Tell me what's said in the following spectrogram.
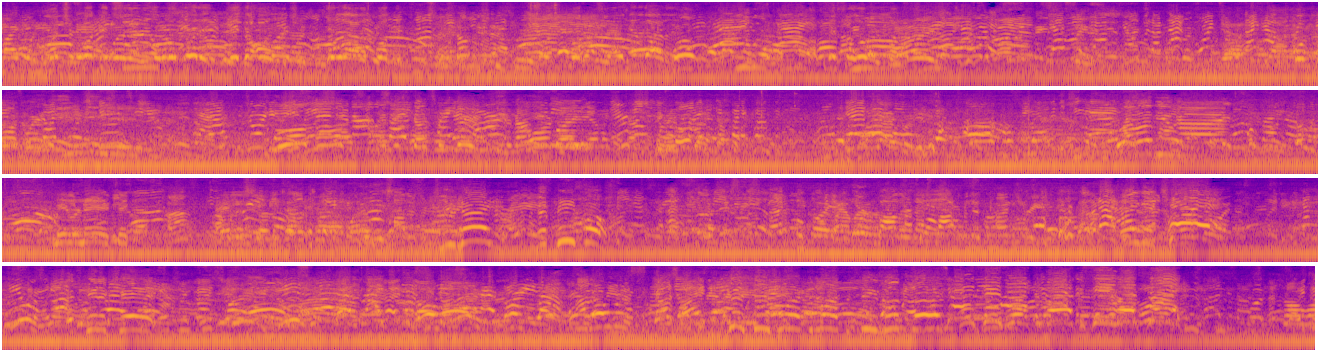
Want your fucking cereal? Go get it. Take it home. Get it out of the fucking freezer. Don't do that. Want your fucking cereal? Get it out of there. Guys, guys. Piss all over the place. Justice, justice. but I'm not going to because I have three kids who are going to to you. The vast majority of these men are not fighting for their. They're helping fighting if it comes to Yes. I love you guys. United, the people. Respectful to our forefathers that fought for this country. Let's get a chance. This is what democracy looks like. This is what democracy. Show me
